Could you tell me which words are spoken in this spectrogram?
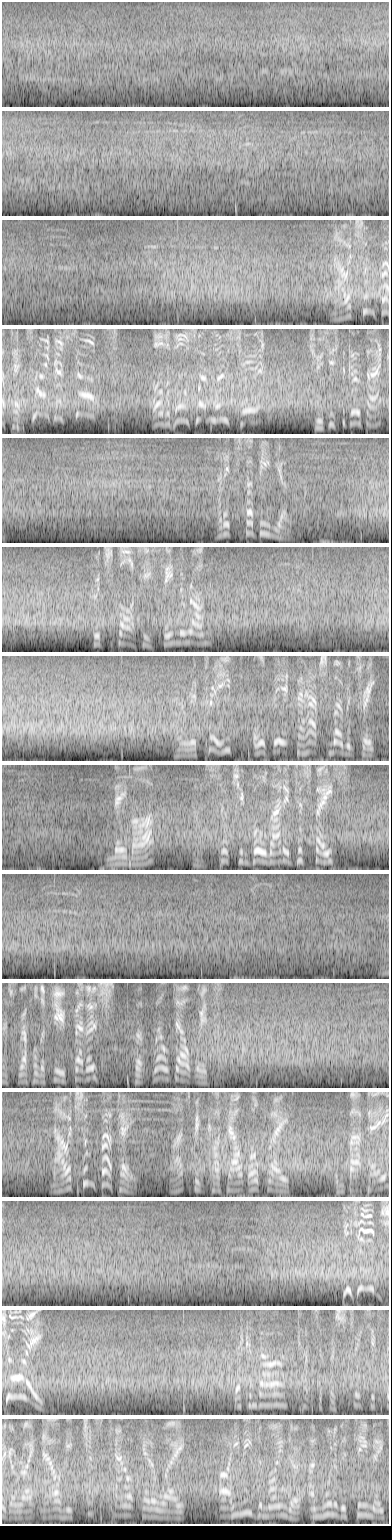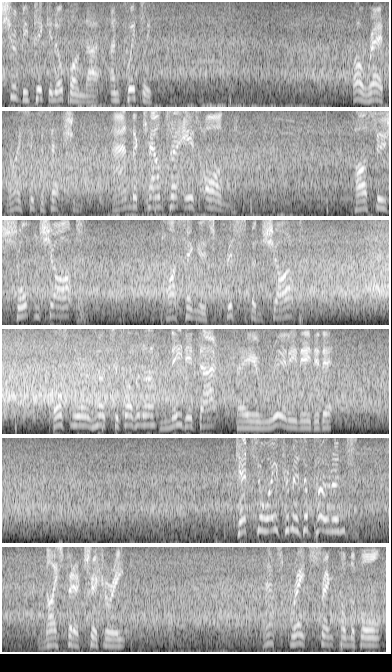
Now it's Mbappe. Tries a shot! Oh, the ball's run loose here. Chooses to go back. And it's Fabinho. Good spot, he's seen the run. A reprieve, albeit perhaps momentary. Neymar, a searching ball that into space. That's ruffled a few feathers, but well dealt with. Now it's Mbappe. That's been cut out, well played. Mbappe. He's in, surely! Beckenbauer cuts a frustrated figure right now. He just cannot get away. Ah, he needs a minder, and one of his teammates should be picking up on that, and quickly. Oh, well read, nice interception. And the counter is on. Passes short and sharp. Passing is crisp and sharp. Bosnia and Herzegovina needed that. They really needed it. Gets away from his opponents. Nice bit of trickery. That's great strength on the ball.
